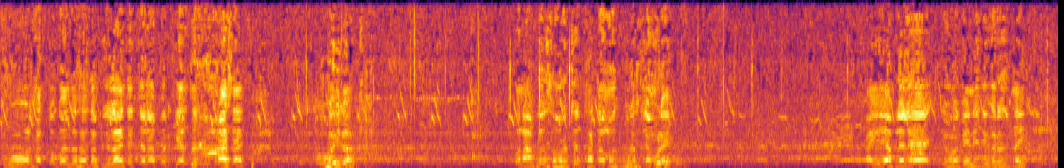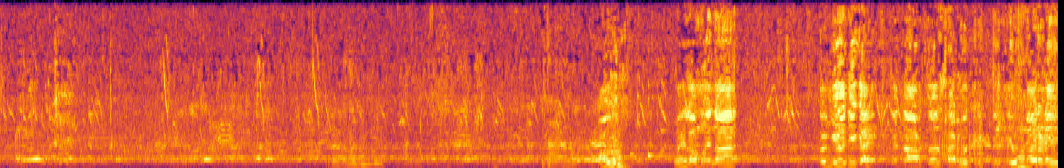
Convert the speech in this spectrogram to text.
थोडासा तो गंज जसा धपलेला आहे त्याच्याला परकीयांचा जो त्रास आहे तो होईलच पण आपलं संरक्षण खातं मजबूत असल्यामुळे काही आपल्याला एवढं घेण्याची गरज नाही. पाऊस. पहिला महिना कमी अधिक आहे. याचा अर्थ सार्वत्रिक पेरणी होणार नाही.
